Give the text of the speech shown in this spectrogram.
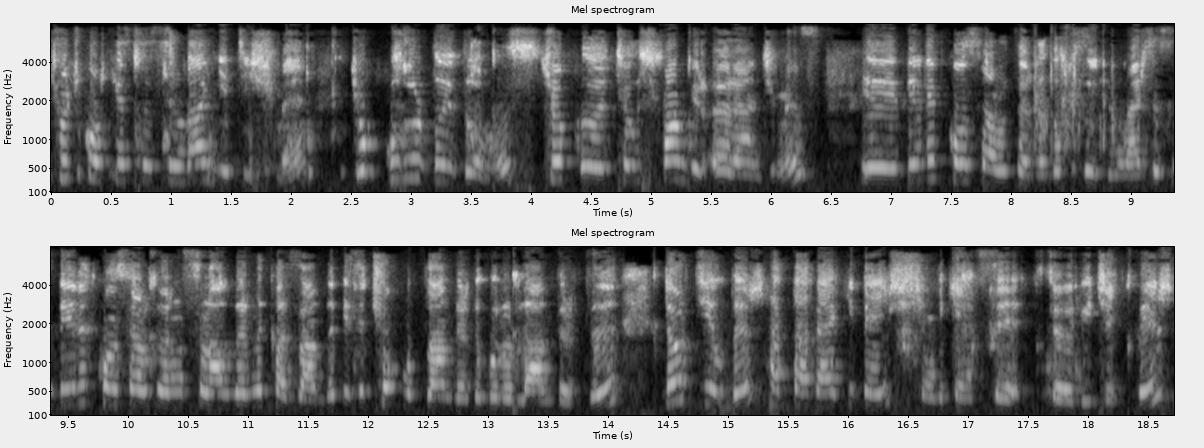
çocuk orkestrasından yetişme, çok gurur duyduğumuz, çok e, çalışkan bir öğrencimiz. E, Devlet Konservatuarı'nda 9 Eylül Üniversitesi Devlet Konservatuarı'nın sınavlarını kazandı. Bizi çok mutlandırdı, gururlandırdı. 4 yıldır hatta belki 5 şimdi kendisi söyleyecektir.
